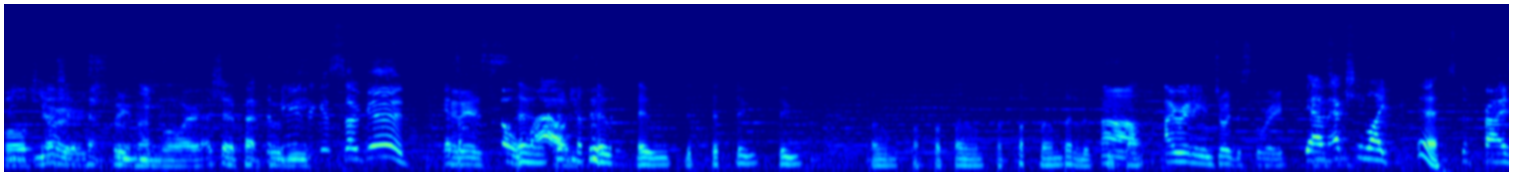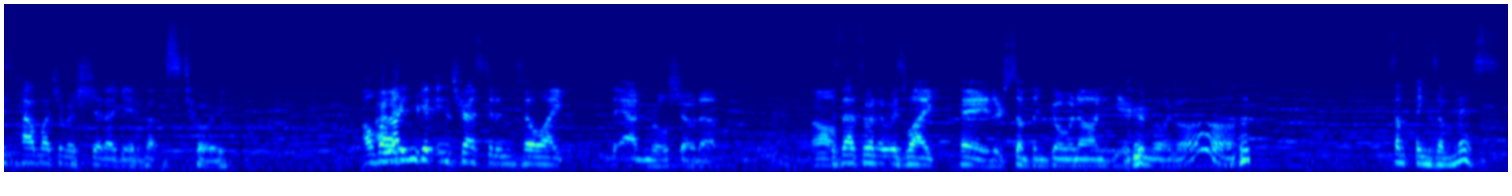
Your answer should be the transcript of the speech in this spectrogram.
Bullshit. You're I should have pet streamer. Poogie more. I should have pet The music is so good. It's It is. so loud. Ah, I really enjoyed the story. Yeah, I'm actually like Yeah, surprised how much of a shit I gave about the story. Although I I, didn't get interested until like the admiral showed up, Oh, because that's when it was like, "Hey, there's something going on here," and we're like, "Oh, something's amiss."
